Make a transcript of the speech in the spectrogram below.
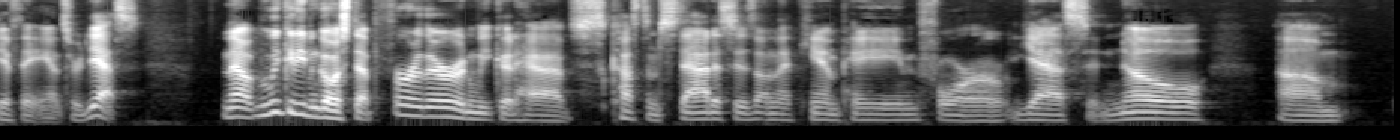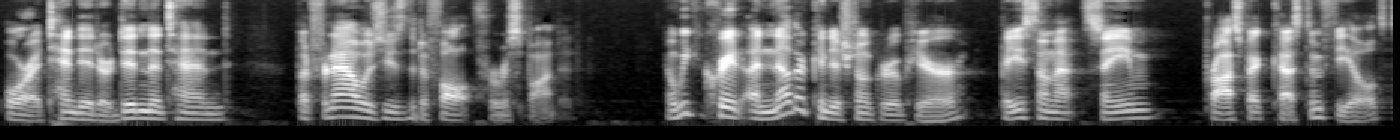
if they answered yes. Now, we could even go a step further and we could have custom statuses on that campaign for yes and no, um, or attended or didn't attend. But for now, let's use the default for responded. And we could create another conditional group here based on that same prospect custom field,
